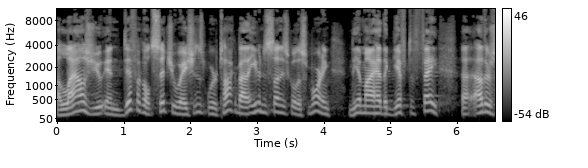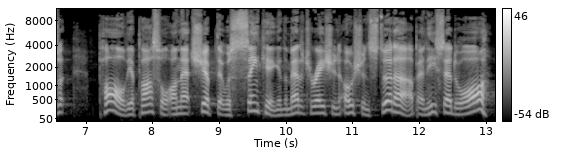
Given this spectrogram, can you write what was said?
allows you in difficult situations. We were talking about it even in Sunday school this morning. Nehemiah had the gift of faith. Uh, others, uh, Paul, the apostle, on that ship that was sinking in the Mediterranean Ocean, stood up and he said to all,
